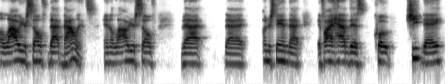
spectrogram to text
allow yourself that balance and allow yourself that that understand that if i have this quote cheat day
